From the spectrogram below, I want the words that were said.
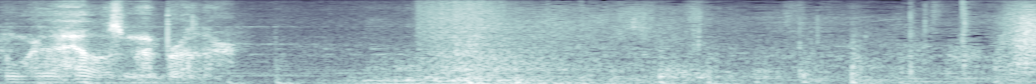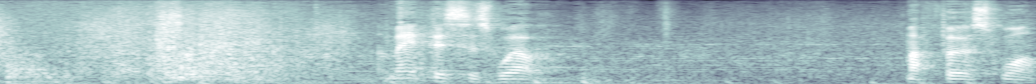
And where the hell is my brother? I made this as well. My first one.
